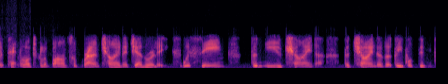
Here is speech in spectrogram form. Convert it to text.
the technological advance of brand China generally. We're seeing the new China, the China that people didn't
